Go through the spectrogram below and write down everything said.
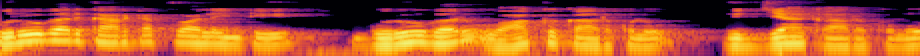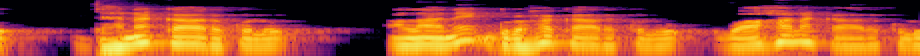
గురువుగారి కారకత్వాలు ఏంటి? గురువుగారు వాక్కు కారకులు విద్యాకారకులు ధనకారకులు అలానే గృహకారకులు వాహన కారకులు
